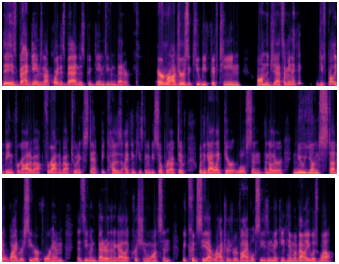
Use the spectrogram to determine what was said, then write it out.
his bad games not quite as bad and his good games even better. Aaron Rodgers at QB 15 on the Jets. I mean, I think he's probably being forgot about forgotten about to an extent because I think he's going to be so productive with a guy like Garrett Wilson, another new young stud at wide receiver for him that's even better than a guy like Christian Watson. We could see that Rodgers revival season making him a value as well.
